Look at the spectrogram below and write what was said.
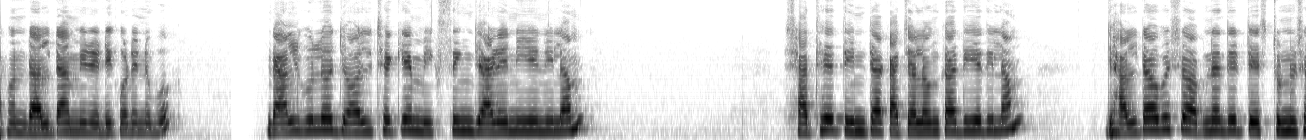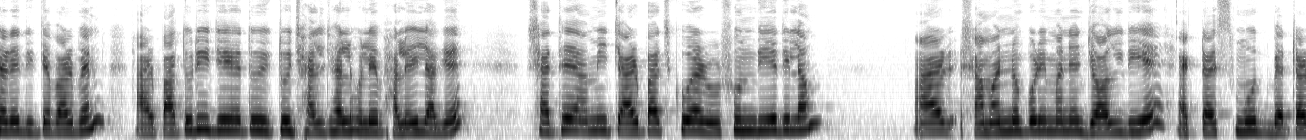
এখন ডালটা আমি রেডি করে নেব। ডালগুলো জল থেকে মিক্সিং জারে নিয়ে নিলাম। সাথে তিনটা কাঁচা লঙ্কা দিয়ে দিলাম। ঝালটা অবশ্য আপনাদের টেস্ট অনুসারে দিতে পারবেন। আর পাতুরি যেহেতু একটু ঝাল ঝাল হলে ভালোই লাগে। সাথে আমি চার পাঁচ কুয়া রসুন দিয়ে দিলাম। আর সামান্য পরিমাণে জল দিয়ে একটা স্মুথ ব্যাটার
